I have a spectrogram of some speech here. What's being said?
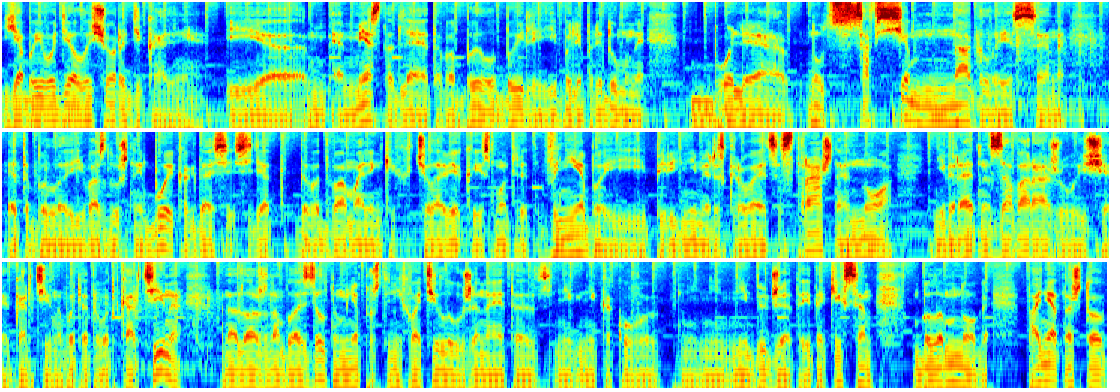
Я бы его делал еще радикальнее. И э, место для этого был, были и были придуманы более, ну, совсем наглые сцены. Это было и воздушный бой, когда сидят два маленьких человека и смотрят в небо, и перед ними раскрывается страшная, но невероятно завораживающая картина. Вот эта вот картина, она должна была сделать, но мне просто не хватило уже на это ни, никакого ни, ни, ни бюджета. И таких сцен было много. Понятно, что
